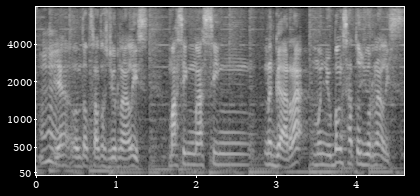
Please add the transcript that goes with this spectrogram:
Mhm. ya untuk 100 jurnalis. Masing-masing negara menyumbang satu jurnalis.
